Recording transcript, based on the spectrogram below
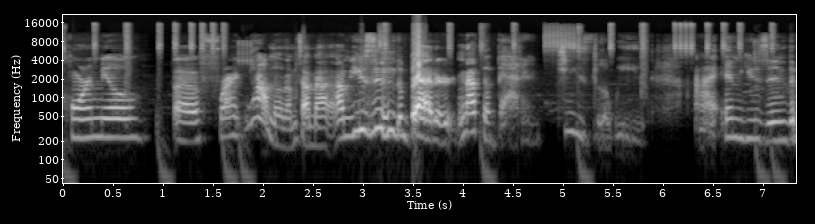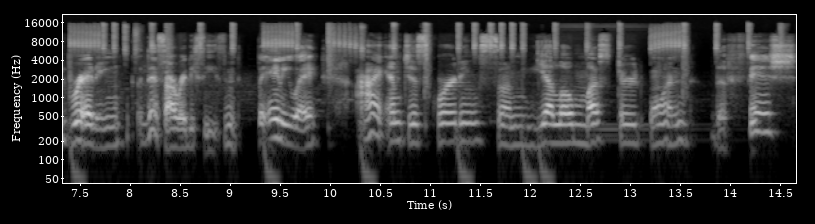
cornmeal uh, fried. Y'all know what I'm talking about. I'm using the batter, not the batter. Jeez Louise. I am using the breading that's already seasoned. But anyway, I am just squirting some yellow mustard on the fish.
